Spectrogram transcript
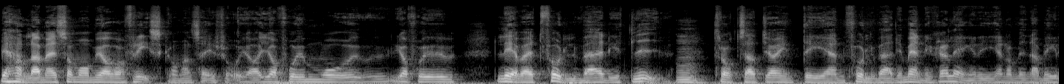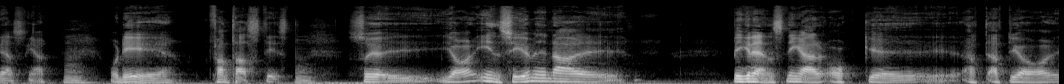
behandlar mig som om jag var frisk, om man säger så. Jag, jag, får, ju må, jag får ju leva ett fullvärdigt liv. Trots att jag inte är en fullvärdig människa längre genom mina begränsningar. Och det är fantastiskt. Så jag, jag inser ju mina begränsningar och eh, att, att jag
